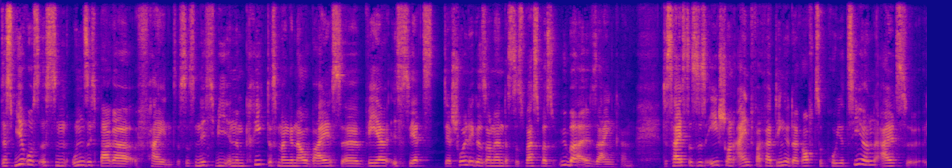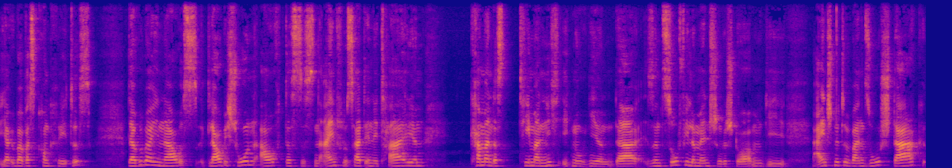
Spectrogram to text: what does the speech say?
das Virus ist ein unsichtbarer Feind. Es ist nicht wie in einem Krieg, dass man genau weiß, äh, wer ist jetzt der Schuldige, sondern das ist was, was überall sein kann. Das heißt, es ist eh schon einfacher, Dinge darauf zu projizieren, als ja über was Konkretes. Darüber hinaus glaube ich schon auch, dass es einen Einfluss hat in Italien, kann man das Thema nicht ignorieren. Da sind so viele Menschen gestorben, die Einschnitte waren so stark,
